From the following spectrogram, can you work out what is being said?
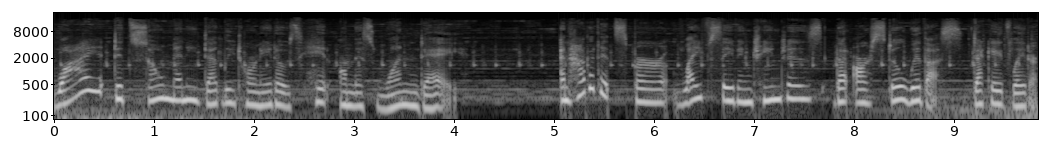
Why did so many deadly tornadoes hit on this one day? And how did it spur life saving changes that are still with us decades later?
